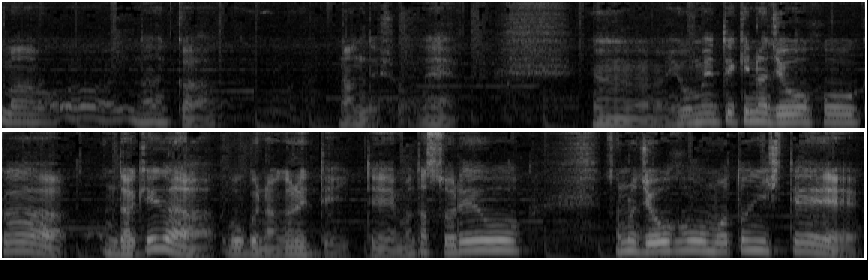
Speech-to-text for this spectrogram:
まあなんか何でしょうね、うん、表面的な情報がだけが多く流れていてまたそれをその情報をもとにして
